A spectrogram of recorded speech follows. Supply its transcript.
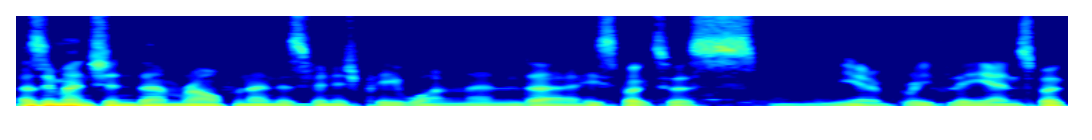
As we mentioned, um, Raul Fernandez finished P1, and uh, he spoke to us, you know, briefly, and spoke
